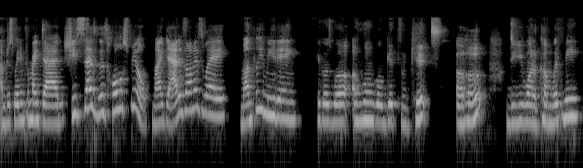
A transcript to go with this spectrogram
i'm just waiting for my dad. She says this whole spiel. My dad is on his way monthly meeting. He goes well i'm gonna go get some kicks. Uh-huh. Do you want to come with me?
